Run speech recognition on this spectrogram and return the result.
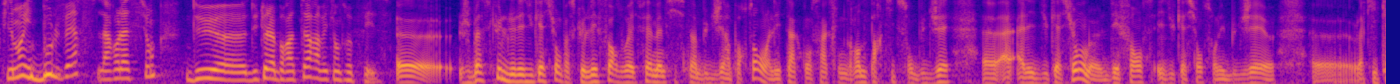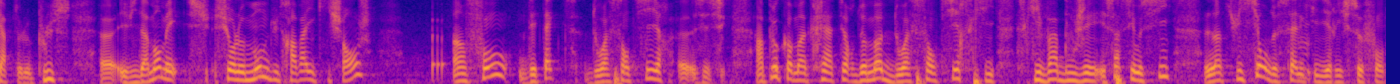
finalement, il bouleverse la relation du, euh, collaborateur avec l'entreprise. Euh, je bascule de l'éducation parce que l'effort doit être fait, même si c'est un budget important. L'État consacre une grande partie de son budget euh, à, l'éducation. Défense, éducation sont les budgets qui captent le plus, évidemment. Mais sur le monde du travail qui change, un fonds détecte, doit sentir, euh, un peu comme un créateur de mode doit sentir ce qui, ce qui va bouger. Et ça, c'est aussi l'intuition de celle qui dirige ce fonds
